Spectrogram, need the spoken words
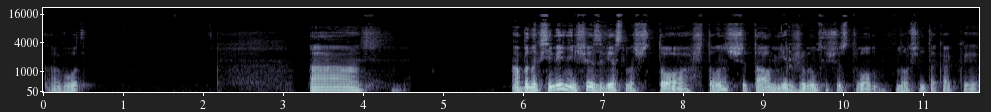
Вот. А, об Анаксимене еще известно, что, что он считал мир живым существом. Ну, в общем-то, как и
